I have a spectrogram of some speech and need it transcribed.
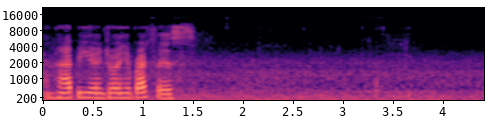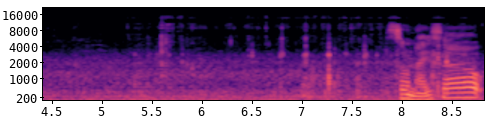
I'm happy you're enjoying your breakfast. So nice out.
